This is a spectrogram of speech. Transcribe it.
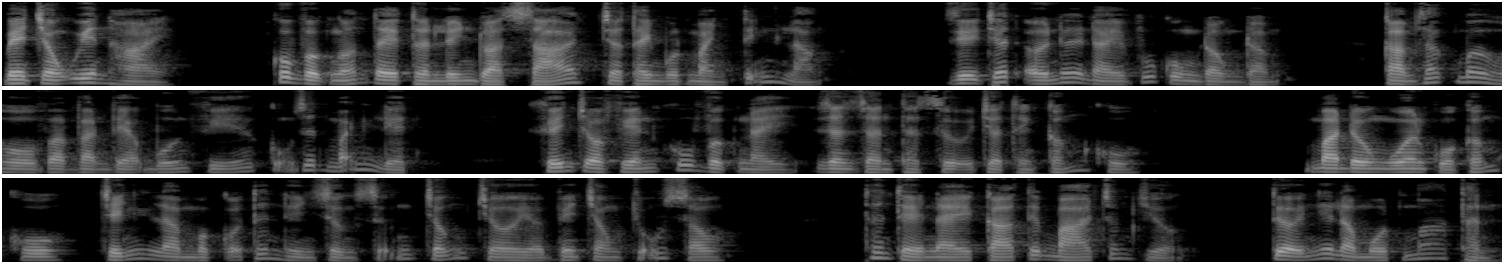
Bên trong uyên hải, khu vực ngón tay thần linh đoạt xá trở thành một mảnh tĩnh lặng. Dị chất ở nơi này vô cùng đồng đậm, cảm giác mơ hồ và vằn vẹo bốn phía cũng rất mãnh liệt, khiến cho phiến khu vực này dần dần thật sự trở thành cấm khu. Mà đầu nguồn của cấm khu chính là một cỗ thân hình sừng sững chống trời ở bên trong chỗ sâu. Thân thể này cao tới ba trăm trượng, tựa như là một ma thần.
